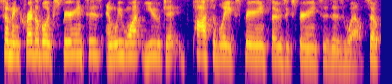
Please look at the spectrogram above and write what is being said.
some incredible experiences and we want you to possibly experience those experiences as well. So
